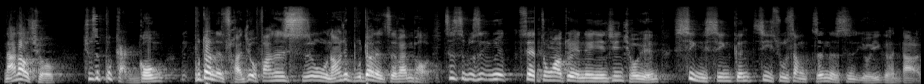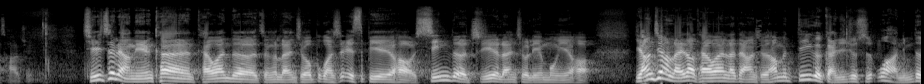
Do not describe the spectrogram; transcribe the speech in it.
拿到球就是不敢攻，不断的传就发生失误，然后就不断的折返跑，这是不是因为在中华队的年轻球员信心跟技术上真的是有一个很大的差距？其实这两年看台湾的整个篮球，不管是 SBA 也好，新的职业篮球联盟也好。杨绛来到台湾来打篮球，他们第一个感觉就是哇，你们的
